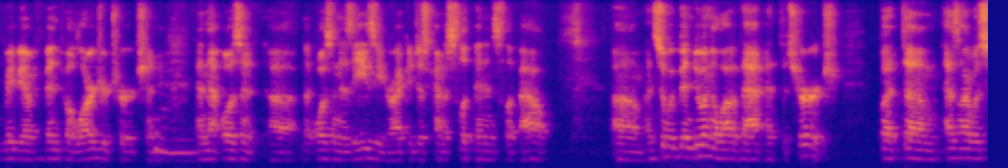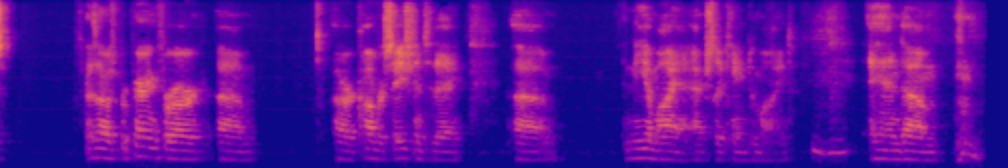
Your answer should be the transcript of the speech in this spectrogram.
maybe i've been to a larger church and Mhm. and that wasn't uh, that wasn't as easy or i could just kind of slip in and slip out. Um, and so we've been doing a lot of that at the church but um, as i was as i was preparing for our um, our conversation today um, nehemiah actually came to mind Mhm. and um,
